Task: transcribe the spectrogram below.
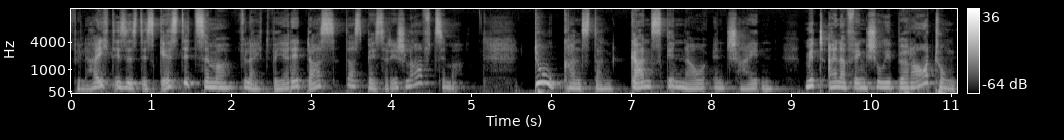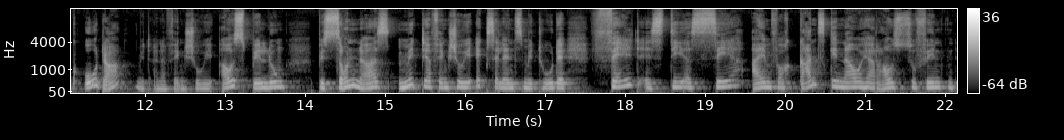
Vielleicht ist es das Gästezimmer, vielleicht wäre das das bessere Schlafzimmer. Du kannst dann ganz genau entscheiden, mit einer Feng Shui-Beratung oder mit einer Feng Shui-Ausbildung, besonders mit der Feng Shui-Exzellenzmethode, fällt es dir sehr einfach, ganz genau herauszufinden,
